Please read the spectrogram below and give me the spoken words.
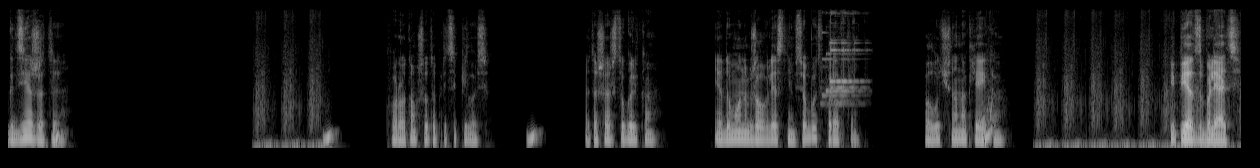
Где же ты? К воротам что-то прицепилось. Это шерсть уголька. Я думаю, он убежал в лес, с ним все будет в порядке. Получена наклейка. Пипец, блядь.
